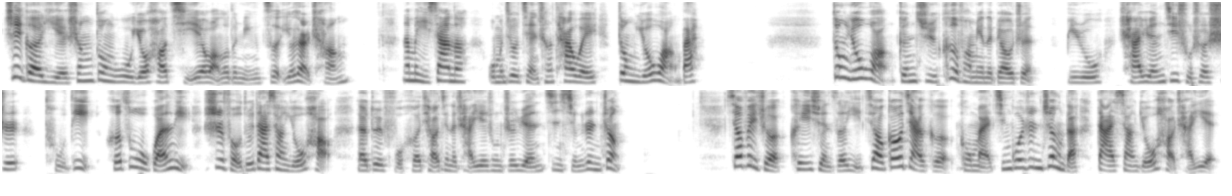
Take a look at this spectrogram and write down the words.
这个野生动物友好企业网络的名字有点长，那么以下呢，我们就简称它为“动友网”吧。动友网根据各方面的标准。比如茶园基础设施、土地和作物管理是否对大象友好，来对符合条件的茶叶种植园进行认证。消费者可以选择以较高价格购买经过认证的大象友好茶叶，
